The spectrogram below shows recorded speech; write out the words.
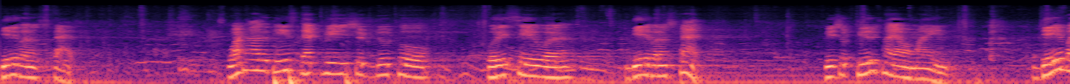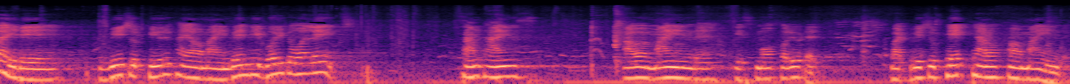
deliverance path. What are the things that we should do to, receive uh, deliverance path? We should purify our mind. Day by day, we should purify our mind. When we go to old age, sometimes our mind is more polluted. But we should take care of our mind.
